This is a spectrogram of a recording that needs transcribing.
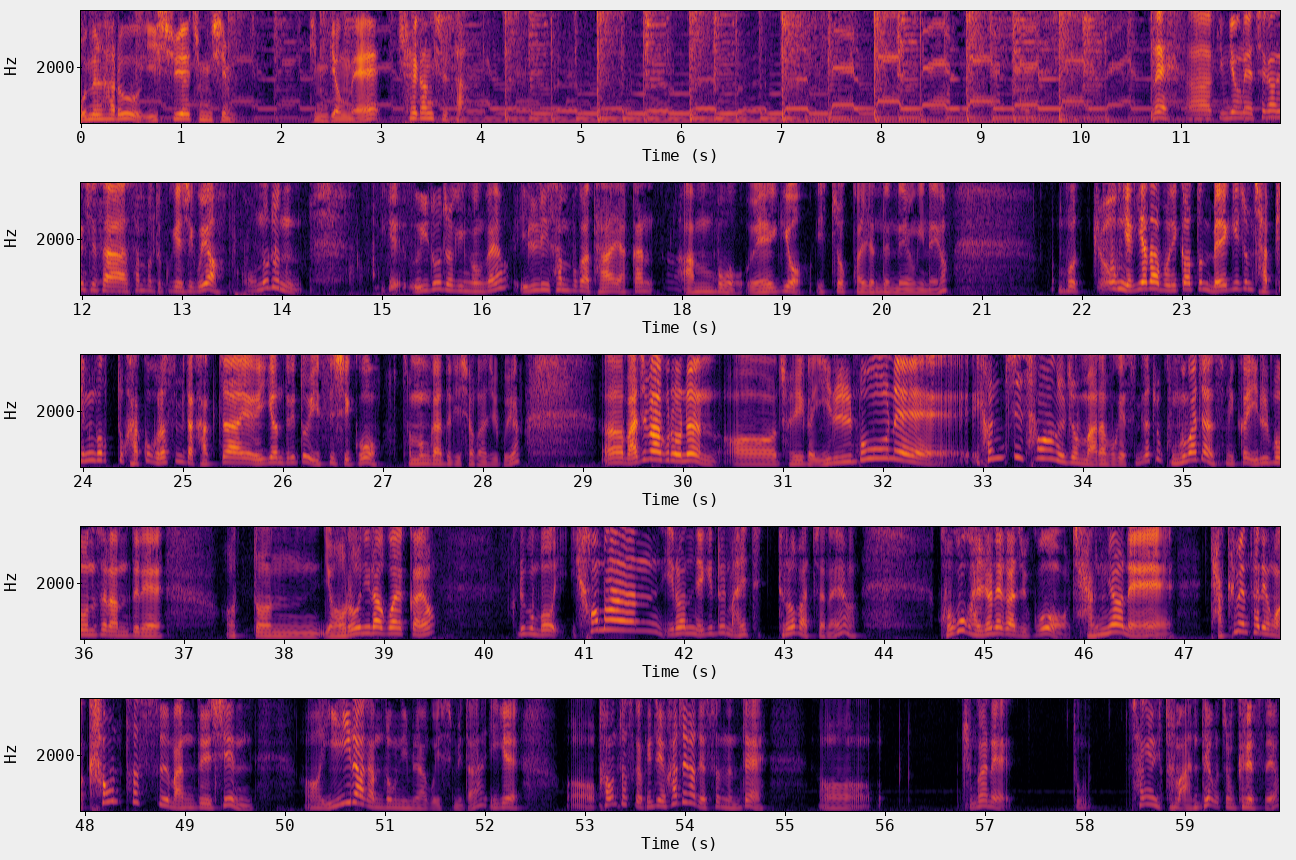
오늘 하루 이슈의 중심 김경래의 최강 시사 네, 아, 김경래 최강 시사 3부 듣고 계시고요. 오늘은 이게 의도적인 건가요? 1, 2, 3부가 다 약간 안보, 외교 이쪽 관련된 내용이네요. 뭐 쭉 얘기하다 보니까 어떤 맥이 좀 잡히는 것도 같고 그렇습니다. 각자의 의견들이 또 있으시고 전문가들이셔 가지고요. 어, 마지막으로는 어, 저희가 일본의 현지 상황을 좀 알아보겠습니다. 좀 궁금하지 않습니까? 일본 사람들의 어떤 여론이라고 할까요? 그리고 뭐 혐한 이런 얘기들 많이 드, 들어봤잖아요. 그거 관련해 가지고 작년에 다큐멘터리 영화 카운터스 만드신 어, 이일하 감독님이라고 있습니다. 이게 어, 카운터스가 굉장히 화제가 됐었는데 어, 중간에 또 상영이 좀 안 되고 좀 그랬어요.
